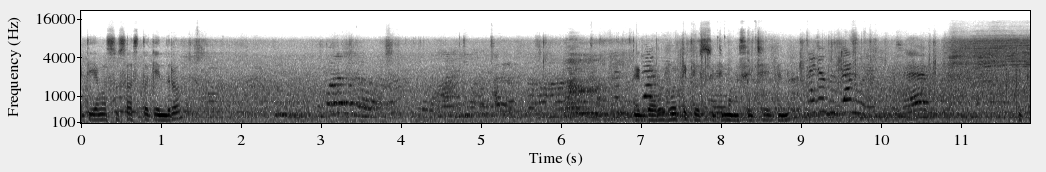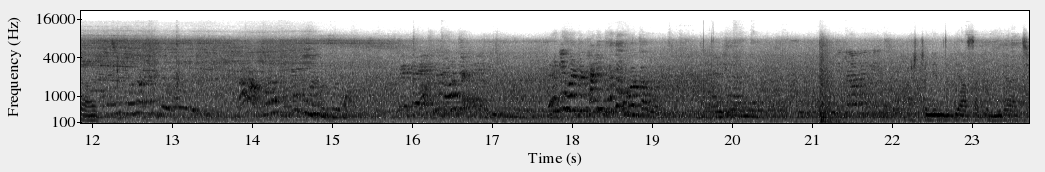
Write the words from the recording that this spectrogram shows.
এটি আমার সুস্বাস্থ্য কেন্দ্র। গর্ভবতী প্রস্তুতি মা এসেছে এখানে। টিকা দিদি আশা কর্মীরা আছে।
